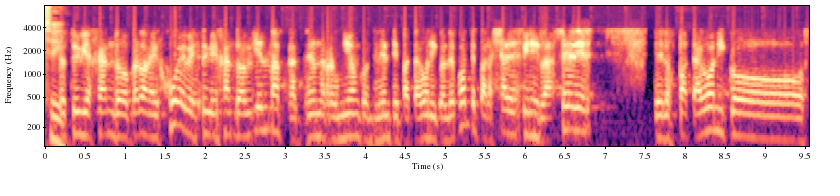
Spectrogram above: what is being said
yo estoy viajando, perdón, el jueves estoy viajando a Viedma para tener una reunión con el ente patagónico del deporte para ya definir las sedes de los patagónicos,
